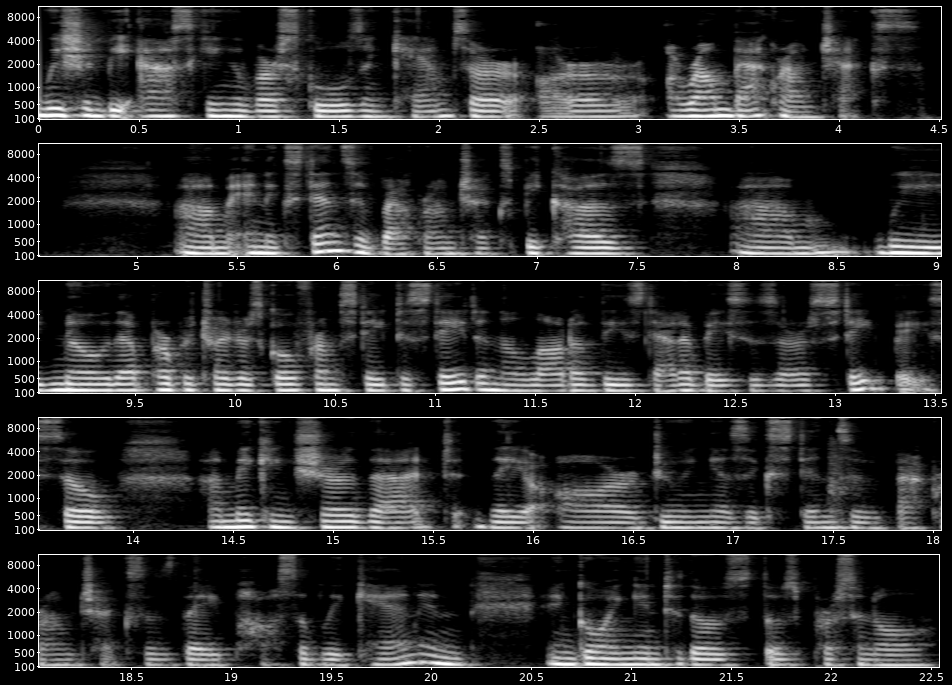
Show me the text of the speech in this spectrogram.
we should be asking of our schools and camps are, are around background checks um, and extensive background checks because um, we know that perpetrators go from state to state and a lot of these databases are state based. So, uh, making sure that they are doing as extensive background checks as they possibly can and, and going into those, those personal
